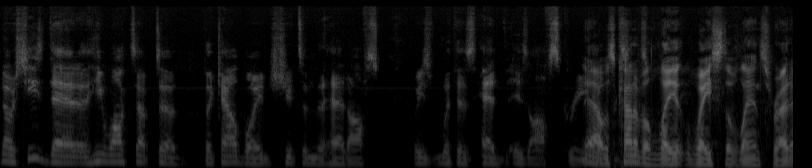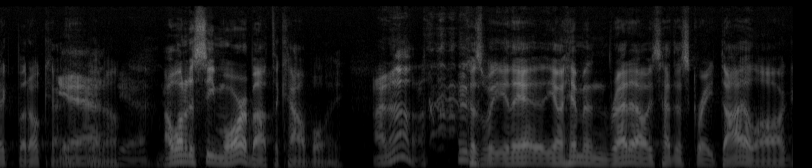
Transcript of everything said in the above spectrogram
no, she's dead, and he walks up to the cowboy and shoots him in the head off. He's with his head is off screen. yeah, it was kind of a la- waste of Lance Reddick, but okay, yeah, you know. yeah. I wanted to see more about the cowboy I know. because we, they, you know, him and Red always had this great dialogue.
